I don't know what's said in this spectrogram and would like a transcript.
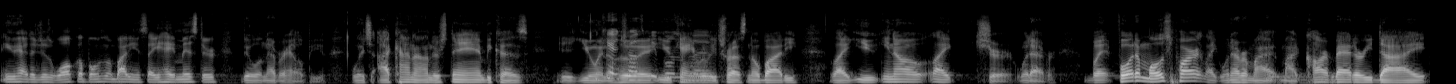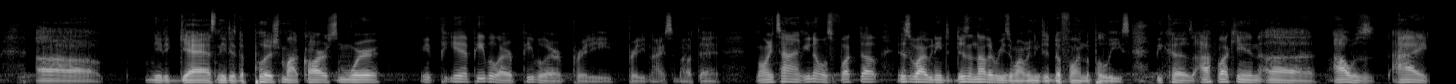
and you had to just walk up on somebody and say, "Hey, Mister," they will never help you. Which I kind of understand because you in the hood, you can't hood. really trust nobody. Like you, you know, like sure, whatever. But for the most part, like whenever my my car battery died, uh, needed gas, needed to push my car somewhere. It- yeah, people are people are pretty pretty nice about that. The only time, you know, it's fucked up. This is why we need to. This is another reason why we need to defund the police because I fucking uh I was I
